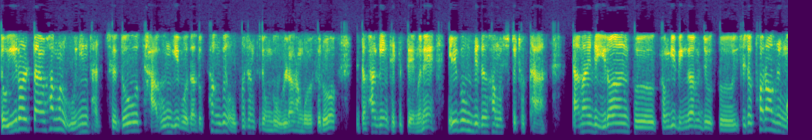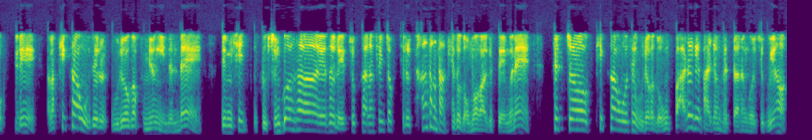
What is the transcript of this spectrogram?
또 1월달 화물 운임 자체도 4분기보다도 평균 5% 정도 올라간 것으로 일단 확인이 됐기 때문에 1분기도 화물 실적 좋다. 다만 이제 이런 그 경기 민감주 그 실적 털어온 종목들이 아마 피크아웃 우려가 분명히 있는데 지금 시, 그 증권사에서 예측하는 실적치를 항상 다 계속 넘어가기 때문에 실적 피크아웃의 우려가 너무 빠르게 발전됐다는 것이고요.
